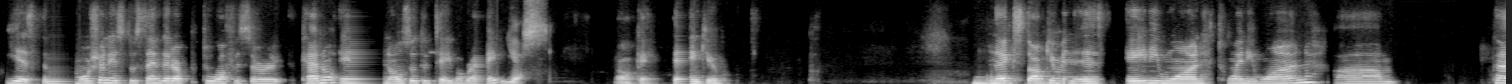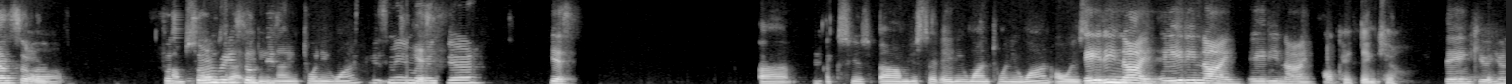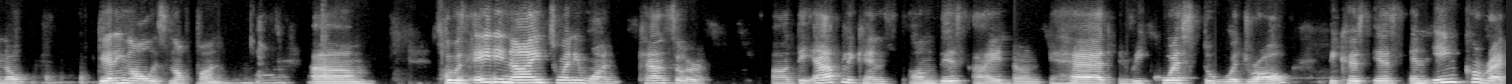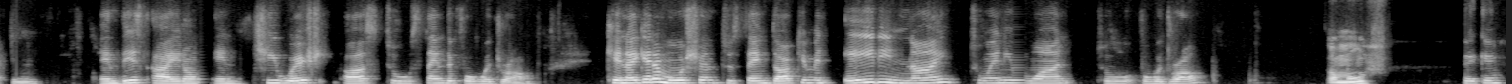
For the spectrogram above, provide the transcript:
Yes, the motion is to send it up to Officer Cano and also to table, right? Yes. Okay, thank you. Next document is eighty-one twenty-one. Um, Counselor, Uh, for I'm some sorry, reason, this, 8921? Excuse me, Madam Yes. Chair. yes, Uh, excuse, um, you said 8121 or is it 89, 89, 89. Okay, thank you. Thank you. You know, getting old is not fun. Um, So it's 8921, Counselor. Uh, the applicants on this item had request to withdraw because it's an incorrect in this item and she wished us to send it for withdrawal. Can I get a motion to send document 8921 to, for withdrawal? So move. Second.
